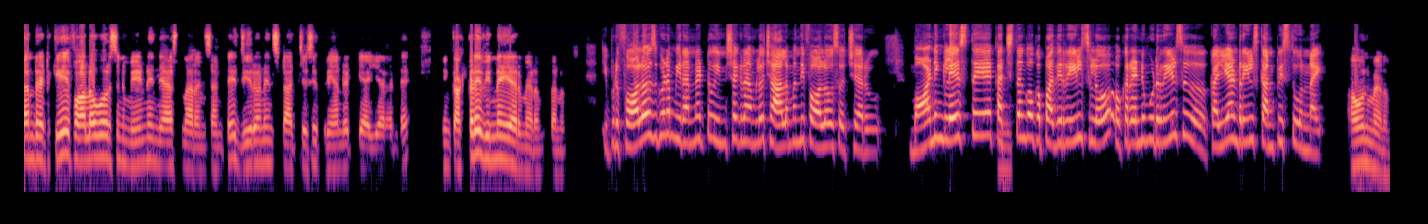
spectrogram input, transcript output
హండ్రెడ్ కే ఫాలోవర్స్ని మెయింటైన్ చేస్తున్నారని అంటే జీరో నుంచి స్టార్ట్ చేసి త్రీ హండ్రెడ్ కే అయ్యారంటే ఇంకా అక్కడే విన్ అయ్యారు మేడం తను. ఇప్పుడు ఫాలోవర్స్ కూడా మీరు అన్నట్టు ఇన్స్టాగ్రామ్లో చాలా మంది ఫాలోవర్స్ వచ్చారు. మార్నింగ్ లేస్తే ఖచ్చితంగా ఒక పది రీల్స్లో ఒక రెండు మూడు రీల్స్ కళ్యాణ్ రీల్స్ కనిపిస్తూ ఉన్నాయి. అవును మేడం.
